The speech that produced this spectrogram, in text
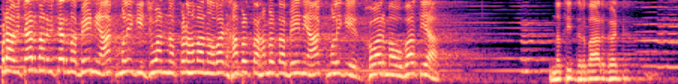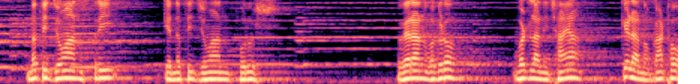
પણ આ વિચારમાં વિચારમાં બેની આંખ મળી ગઈ, જુવાનનો કણહવાનો અવાજ સાંભળતા સાંભળતા બેની આંખ મળી ગઈ, ખવારમાં ઊભા થયા. નથી દરબારગઢ નથી જુવાન સ્ત્રી કે નથી જુવાન પુરુષ. વેરાન વગડો, વડલાની છાયા, કેળાનો કાંઠો.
